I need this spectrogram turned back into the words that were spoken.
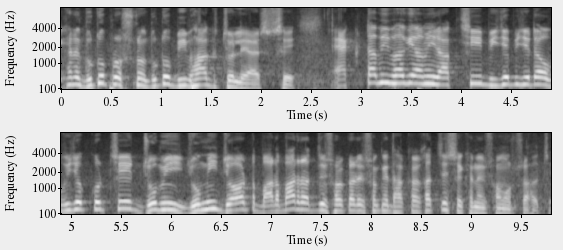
এখানে দুটো প্রশ্ন, দুটো বিভাগ চলে আসছে। একটা বিভাগে আমি রাখছি, বিজেপি যেটা অভিযোগ করছে, জমি জমি জট বারবার রাজ্য সরকারের সঙ্গে ধাক্কা খাচ্ছে, সেখানে সমস্যা হচ্ছে।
